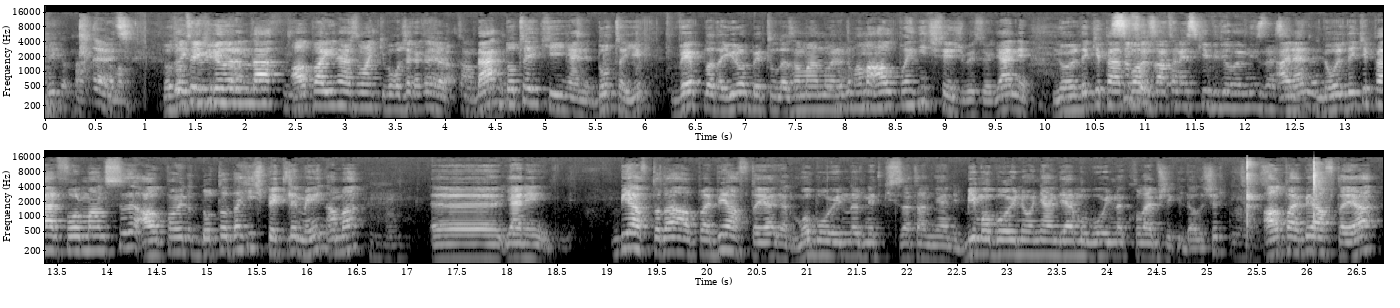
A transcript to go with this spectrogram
Abi, ha, Evet. tamam. Dota 2 Dota 2 videolarında Alpay yine her zaman gibi olacak arkadaşlar. Evet, tamam. Ben Dota 2'yi yani Dota'yı Web'la Euro Battle'da zamanında oynadım ama Alpay'ın hiç tecrübesi yok. Yani LoL'deki Sıfır performans zaten eski videolarını izlerseniz. Aynen de. LoL'deki performansı Alpay'da Dota'da hiç beklemeyin ama eee yani bir haftada Alpay bir haftaya yani MOBA oyunların etkisi zaten yani bir MOBA oyunu oynayan diğer MOBA oyununa kolay bir şekilde alışır. Evet. Alpay bir haftaya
